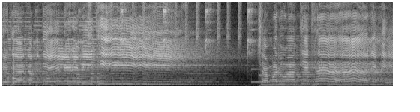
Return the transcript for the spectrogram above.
ভুলে দেন আমদের चमरुआ के घर में।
